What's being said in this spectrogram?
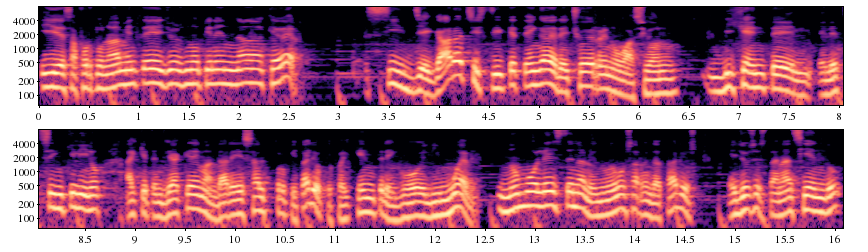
y desafortunadamente ellos no tienen nada que ver. Si llegara a existir que tenga derecho de renovación vigente el, ex inquilino, al que tendría que demandar es al propietario, que fue el que entregó el inmueble. No molesten a los nuevos arrendatarios. Ellos están haciendo,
